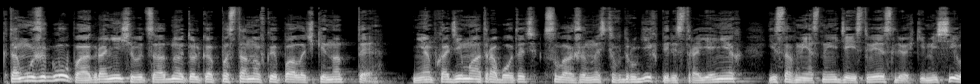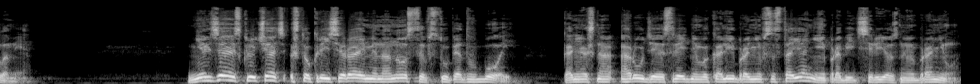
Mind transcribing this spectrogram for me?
К тому же глупо ограничиваться одной только постановкой палочки над «Т». Необходимо отработать слаженность в других перестроениях и совместные действия с легкими силами. Нельзя исключать, что крейсера и миноносцы вступят в бой – Конечно, орудия среднего калибра не в состоянии пробить серьезную броню,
